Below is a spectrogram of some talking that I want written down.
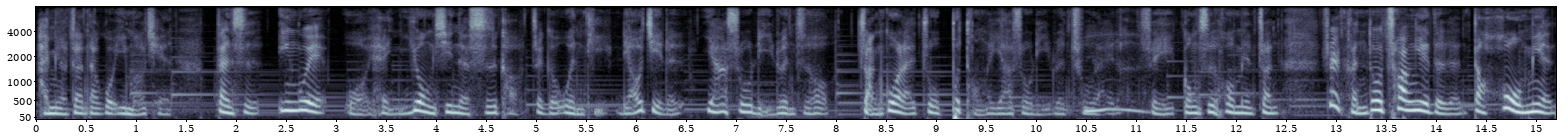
还没有赚到过一毛钱。但是因为我很用心的思考这个问题，了解了压缩理论之后。转过来做不同的压缩理论出来了，所以公司后面赚，所以很多创业的人到后面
